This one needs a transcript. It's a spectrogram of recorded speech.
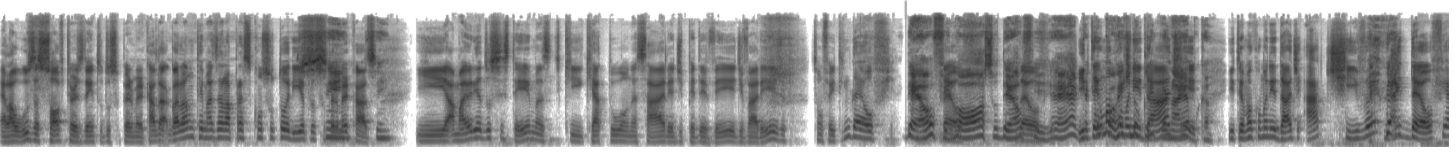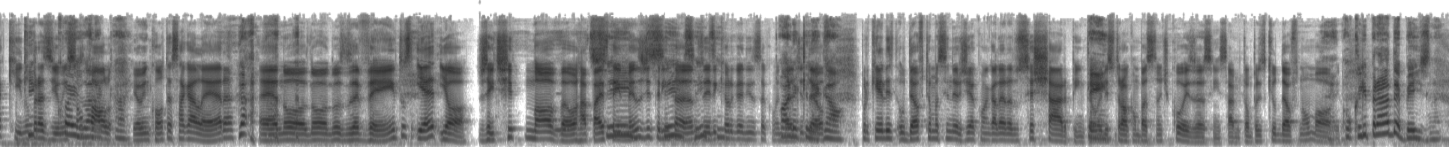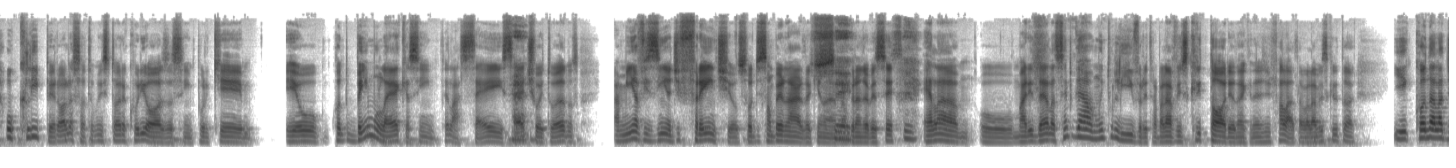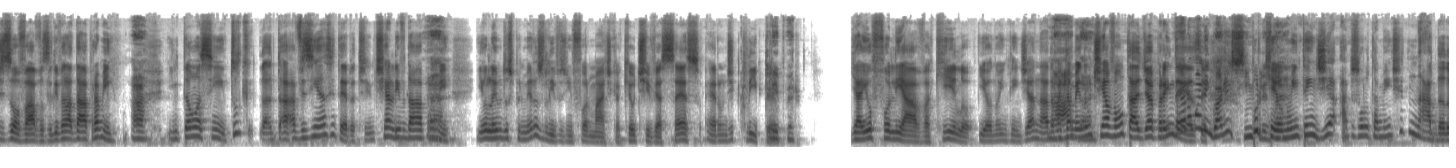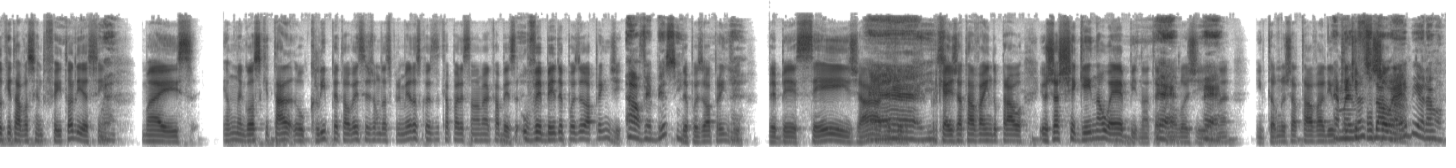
ela usa softwares dentro do supermercado. Agora ela não tem mais, ela presta consultoria para o supermercado. Sim, E a maioria dos sistemas que, que atuam nessa área de PDV, de varejo, são feitos em Delphi. Delphi, Delphi. nossa, o Delphi. Delphi. É, E é tem uma comunidade- época. E tem uma comunidade ativa de Delphi aqui no Que Brasil, em São Paulo. cara. Eu encontro essa galera é, no- no- nos eventos e, é, e, ó, gente nova. O rapaz tem Sim, menos de 30 sim, anos, sim, ele que organiza essa comunidade Olha de que Delphi. legal. Porque ele, o Delphi tem uma sinergia com a galera do C Sharp, então Tem. eles trocam bastante coisa, assim, sabe? Então por isso que o Delphi não morre. O Clipper era The Base, né? O Clipper, olha só, tem uma história curiosa, assim, porque eu, quando bem moleque, assim, sei lá, 6, É. 7, 8 anos, a minha vizinha de frente, eu sou de São Bernardo, aqui na, no Grande ABC, Sim. ela, o marido dela sempre ganhava muito livro, ele trabalhava em escritório, né, que nem a gente falava, trabalhava em escritório. E quando ela desovava os livros, ela dava pra mim. Ah, Então, assim, tudo que- a, a vizinhança inteira tinha, tinha livro, dava pra É. mim. E eu lembro dos primeiros livros de informática que eu tive acesso eram de Clipper. Clipper. E aí eu folheava aquilo e eu não entendia nada, mas Nada. também não tinha vontade de aprender. Era uma assim, linguagem simples, porque né? eu não entendia absolutamente nada do que estava sendo feito ali, assim. É. Mas é um negócio que tá. O Clipper talvez seja uma das primeiras coisas que apareceu na minha cabeça. O VB depois eu aprendi. Ah, o VB sim. Depois eu aprendi. VB6 já, É, né? isso. Porque aí já tava indo para Eu já cheguei na web, na tecnologia, é. né? Então eu já tava ali. É, o que mas que funcionava? da web era,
